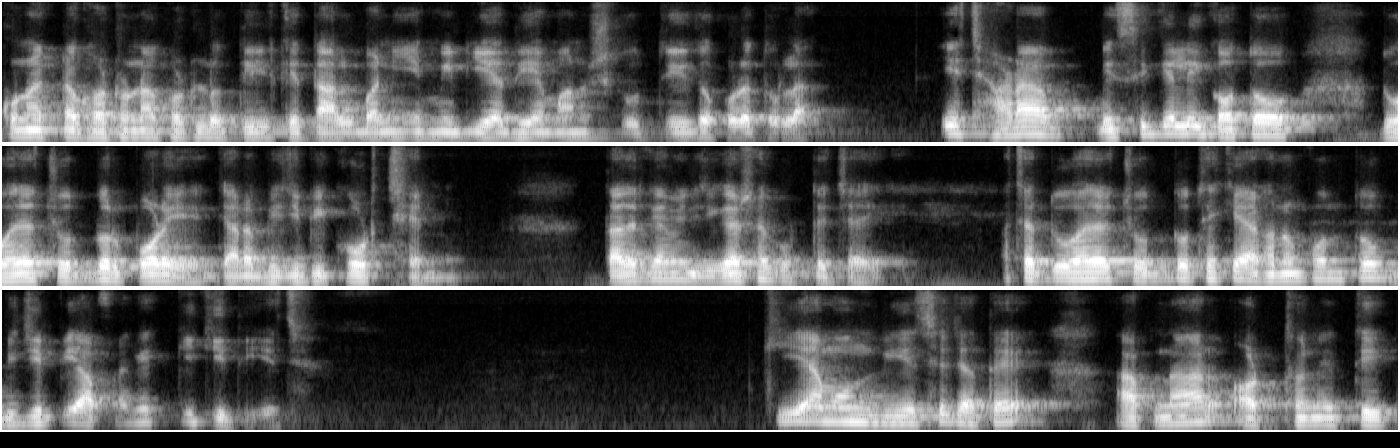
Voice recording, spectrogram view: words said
কোনো একটা ঘটনা ঘটলো, তিলকে তাল বানিয়ে মিডিয়া দিয়ে মানুষকে উত্তেজিত করে তোলা। এছাড়া বেসিক্যালি গত দু হাজার পরে যারা বিজেপি করছেন তাদেরকে আমি জিজ্ঞাসা করতে চাই। আচ্ছা দু হাজার চোদ্দ থেকে এখনও পর্যন্ত বিজেপি আপনাকে কি কি দিয়েছে? কি এমন দিয়েছে যাতে আপনার অর্থনৈতিক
